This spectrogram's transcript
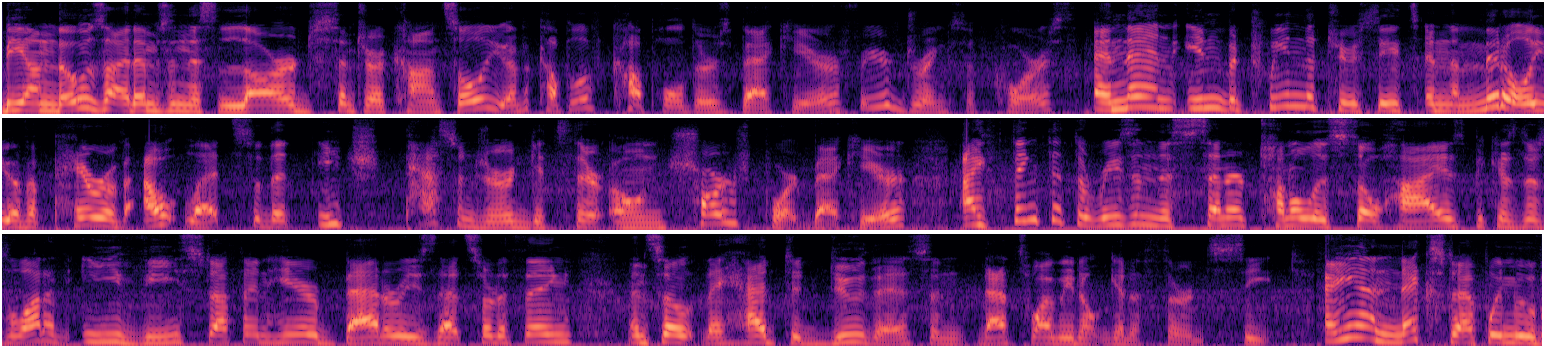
Beyond those items in this large center console, you have a couple of cup holders back here for your drinks, of course. And then in between the two seats in the middle, you have a pair of outlets so that each passenger gets their own charge port back here. I think that the reason this center tunnel is so high is because because there's a lot of EV stuff in here, batteries, that sort of thing. And so they had to do this, and that's why we don't get a third seat. And next up, we move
